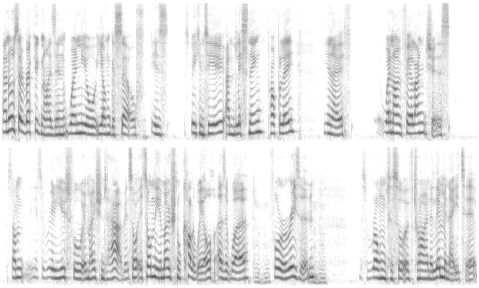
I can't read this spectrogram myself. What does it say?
and also recognizing when your younger self is speaking to you and listening properly you know if when i feel anxious some it's a really useful emotion to have. It's on it's on the emotional color wheel as it were for a reason it's wrong to sort of try and eliminate it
